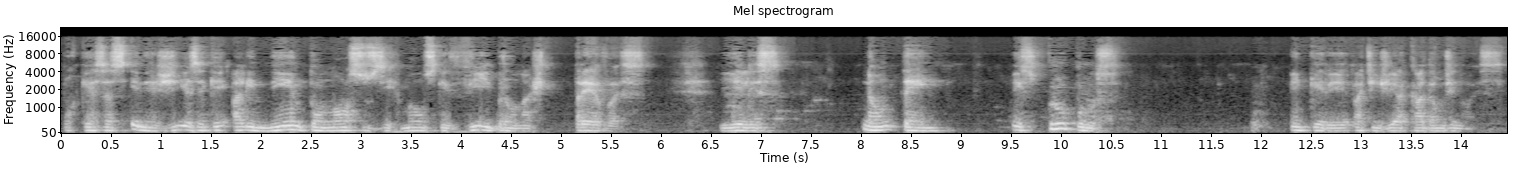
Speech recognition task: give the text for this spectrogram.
porque essas energias é que alimentam nossos irmãos que vibram nas trevas e eles não têm escrúpulos em querer atingir a cada um de nós.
